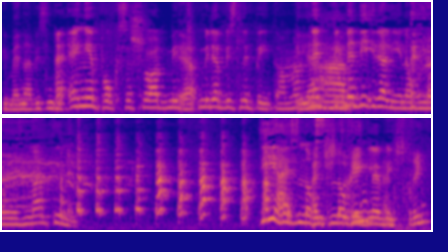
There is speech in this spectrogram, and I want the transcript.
Die Männer wissen Eine enge Boxershort mit, Ja. mit ein bisschen Beta, ne? Ja. Nicht, die- nicht die Italiener Unterhosen, ne? Die nicht. Die heißen noch Ein String, glaube ein ich. String.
